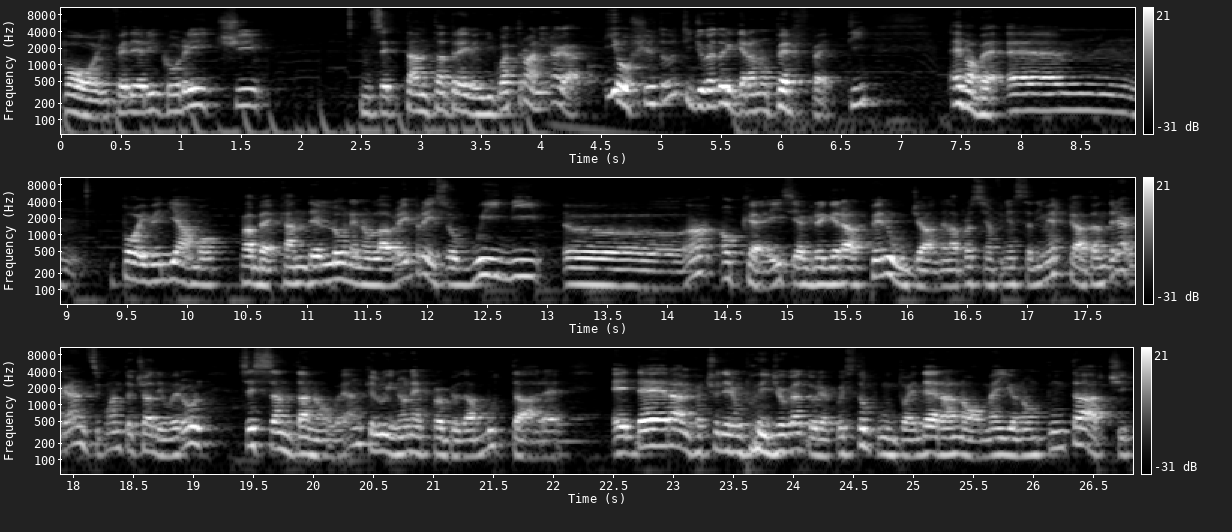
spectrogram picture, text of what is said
Poi Federico Ricci, 73, 24 anni. Raga, io ho scelto tutti i giocatori che erano perfetti e vabbè, ehm, poi vediamo, vabbè, Candellone non l'avrei preso, Guidi, uh, ok, si aggregherà a Perugia nella prossima finestra di mercato, Andrea Ganz quanto c'ha di overall? 69, anche lui non è proprio da buttare, ed era, vi faccio vedere un po' di giocatori a questo punto, ed era no, meglio non puntarci,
